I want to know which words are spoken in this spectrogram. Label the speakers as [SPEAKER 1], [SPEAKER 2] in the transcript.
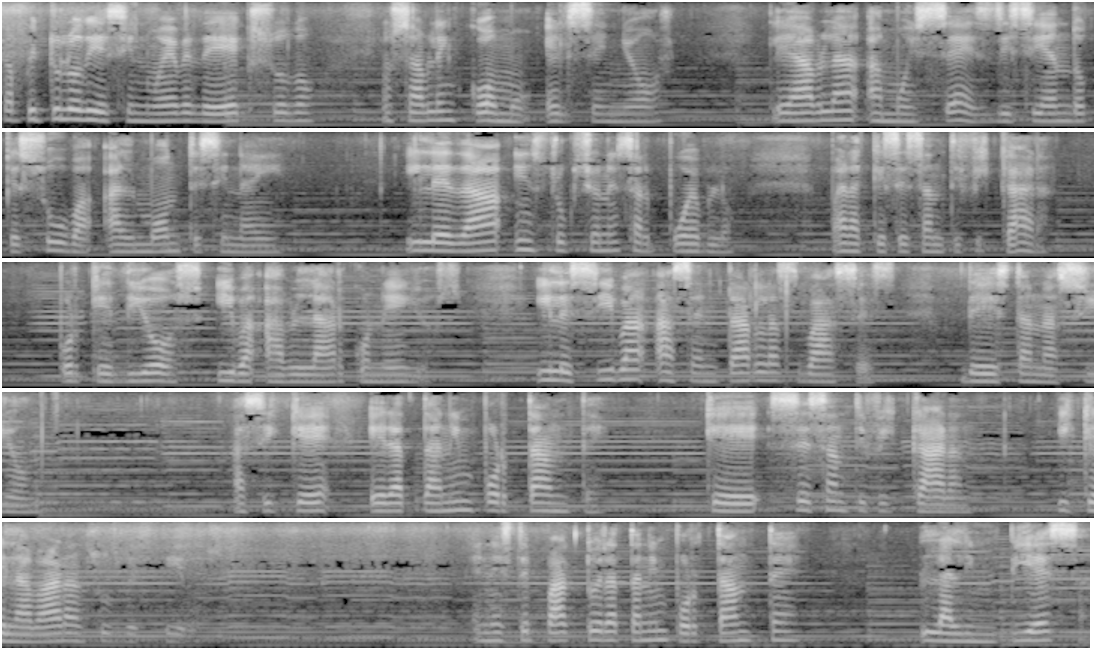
[SPEAKER 1] capítulo 19 de Éxodo nos habla en cómo el Señor le habla a Moisés diciendo que suba al monte Sinaí y le da instrucciones al pueblo para que se santificara, porque Dios iba a hablar con ellos y les iba a sentar las bases de esta nación. Así que era tan importante que se santificaran y que lavaran sus vestidos. En este pacto era tan importante la limpieza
